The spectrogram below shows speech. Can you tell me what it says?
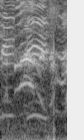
big fish.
